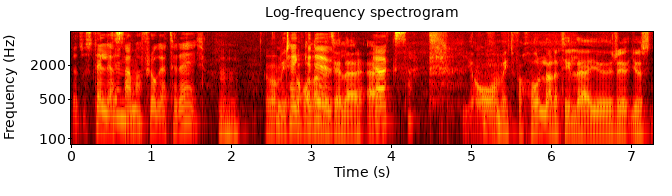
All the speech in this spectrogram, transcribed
Då ställer jag Den... samma fråga till dig. Mm. Vad Hur mitt förhållande du? till är, är ja, exakt. ja, mitt förhållande till är ju just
